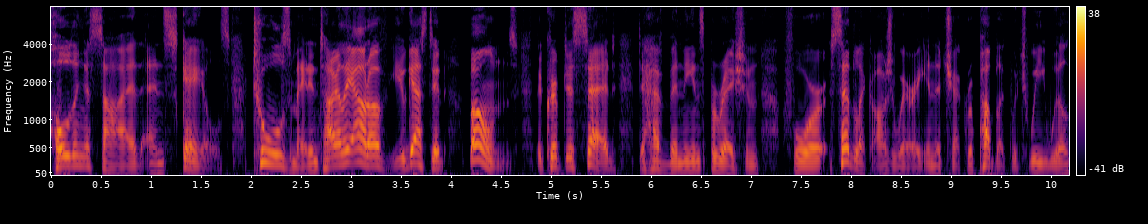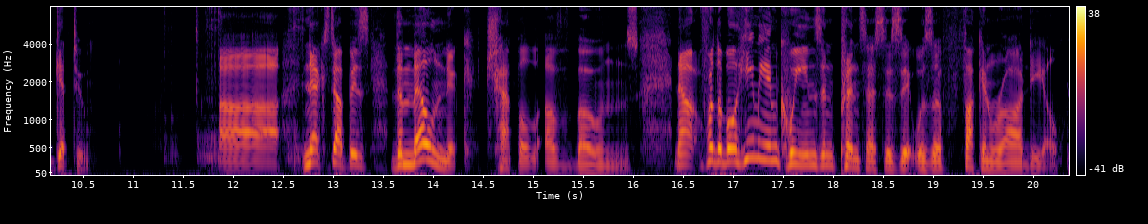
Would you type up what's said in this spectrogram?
holding a scythe and scales, tools made entirely out of, you guessed it, bones. The crypt is said to have been the inspiration for Sedlec ossuary in the Czech Republic, which we will get to. Uh, next up is the Melnik Chapel of Bones. Now, for the Bohemian queens and princesses, it was a fucking raw deal.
